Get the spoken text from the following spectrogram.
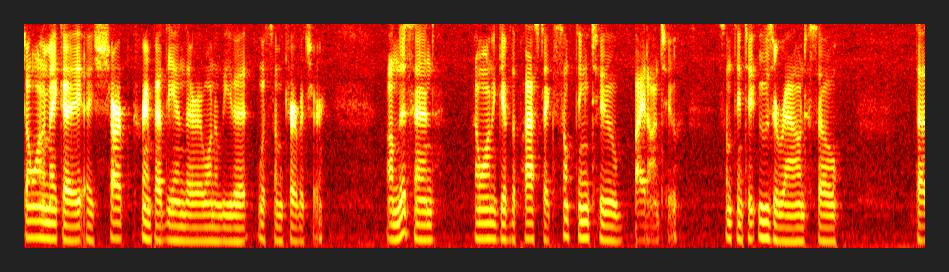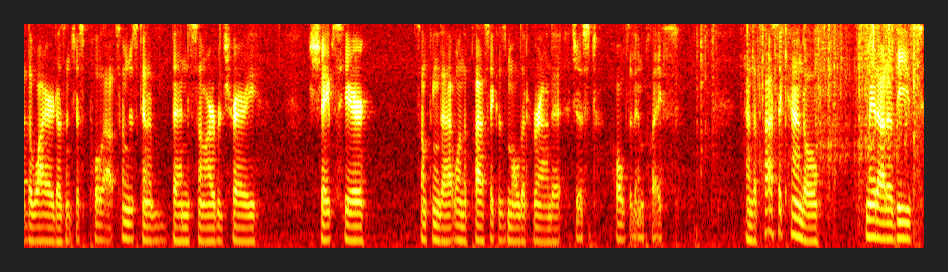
don't want to make a, a sharp crimp at the end there. I want to leave it with some curvature. On this end, I want to give the plastic something to bite onto something to ooze around so that the wire doesn't just pull out. So I'm just going to bend some arbitrary shapes here, something that when the plastic is molded around it, it just holds it in place. And the plastic handle is made out of these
